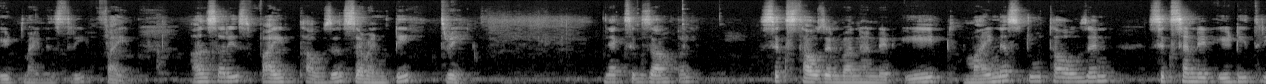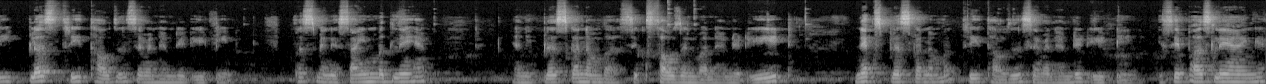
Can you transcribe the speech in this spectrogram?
eight minus three five answer is five thousand seventy three next example six thousand one hundred eight minus two thousand six hundred eighty three plus three thousand seven hundred eighteen बस मैंने साइन बदले हैं, यानी प्लस का number six thousand one hundred eight next plus का number three thousand seven hundred eighteen इसे पास ले आएँगे।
